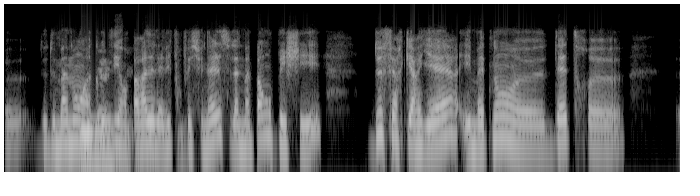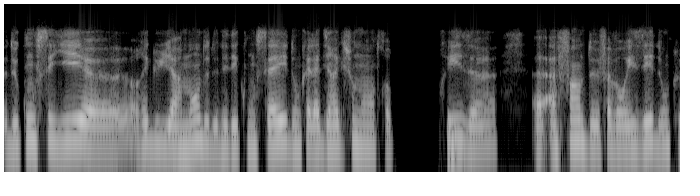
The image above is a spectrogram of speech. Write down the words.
de, maman à côté en parallèle à la vie professionnelle, cela ne m'a pas empêché de faire carrière et maintenant euh, d'être, euh, de conseiller euh, régulièrement, de donner des conseils donc à la direction de mon entreprise mmh. afin de favoriser donc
